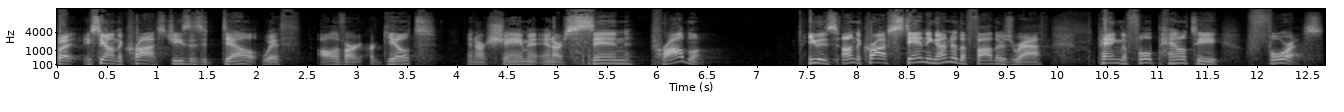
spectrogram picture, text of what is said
But you see, on the cross, Jesus dealt with all of our, our guilt and our shame and our sin problem. He was on the cross, standing under the Father's wrath, paying the full penalty for us.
